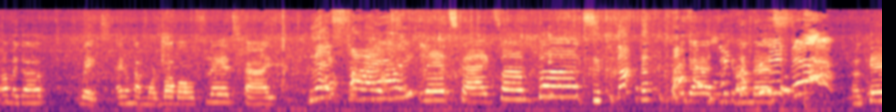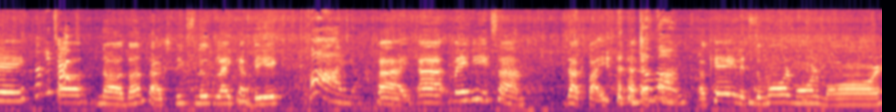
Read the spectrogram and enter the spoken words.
Oh my god. Wait, I don't have more bubbles. Let's hide. Let's try. Let's hide some ducks. Oh my gosh, look at that mess. Okay. Look at that Oh, no, don't touch. This looks like a big pie. pie. Uh, maybe it's um duck pie. Jump on. okay, let's do more, more, more.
